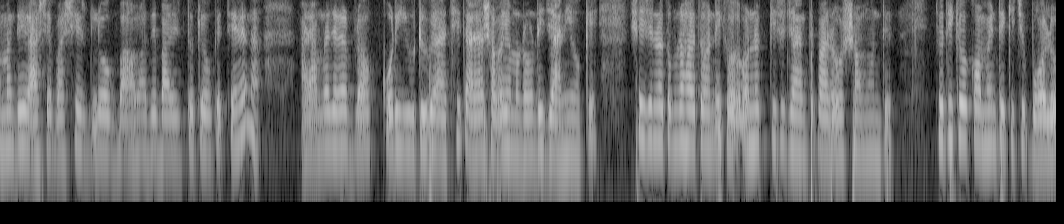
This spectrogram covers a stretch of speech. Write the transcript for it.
আমাদের আশেপাশের লোক বা আমাদের বাড়ির তো কেউ ওকে চেনে না। আর আমরা যারা ব্লগ করি, ইউটিউবে আছি, তারা সবাই মোটামুটি জানি ওকে। সেই জন্য তোমরা হয়তো অনেক অনেক কিছু জানতে পারো ওর সম্বন্ধে। যদি কেউ কমেন্টে কিছু বলো,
